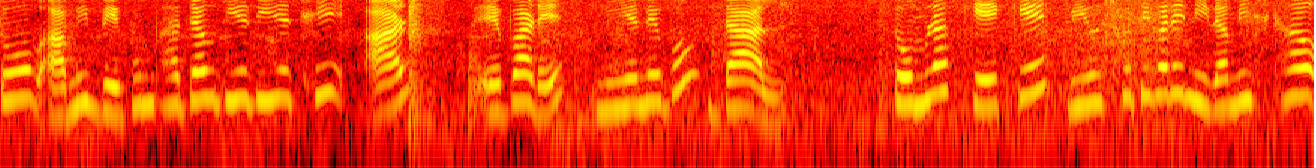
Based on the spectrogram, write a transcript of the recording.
তো আমি বেগুন ভাজাও দিয়ে দিয়েছি, আর এবারে নিয়ে নেব ডাল। তোমরা কে কে বৃহস্পতিবারে নিরামিষ খাও,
